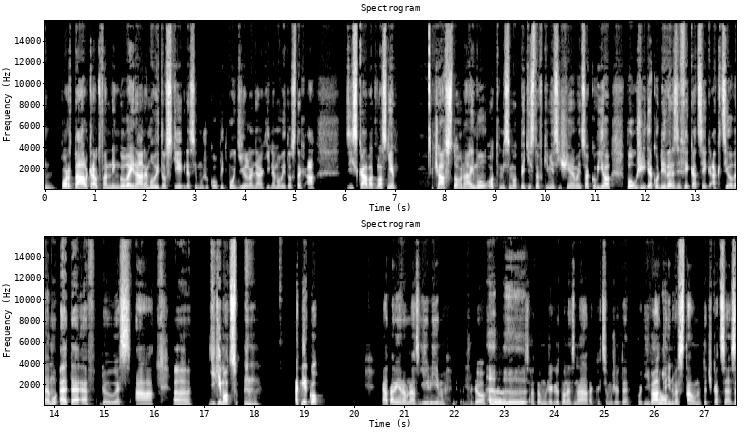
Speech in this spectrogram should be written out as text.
portál crowdfundingový na nemovitosti, kde si můžu koupit podíl na nějakých nemovitostech a získávat vlastně část toho nájmu od, myslím, od pětistovky měsíčně nebo něco takového, použít jako diverzifikaci k akciovému ETF do USA. Uh, díky moc. tak Jirko, já tady jenom nazdílím, kdo uh, na to může, kdo to nezná, tak teď se můžete podívat, no. investown.cz.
